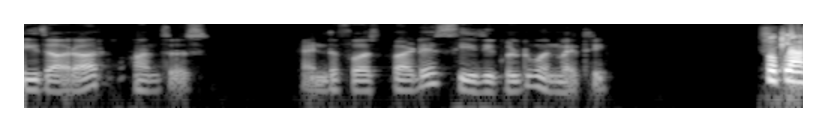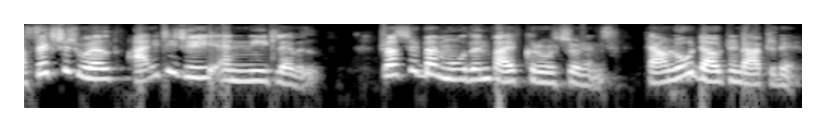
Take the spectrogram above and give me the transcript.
these are our answers. And the first part is c is equal to 1 by 3 for class 6 to 12 IIT JEE and NEET level. Trusted by more than 5 crore students. Download Doubtnut app today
